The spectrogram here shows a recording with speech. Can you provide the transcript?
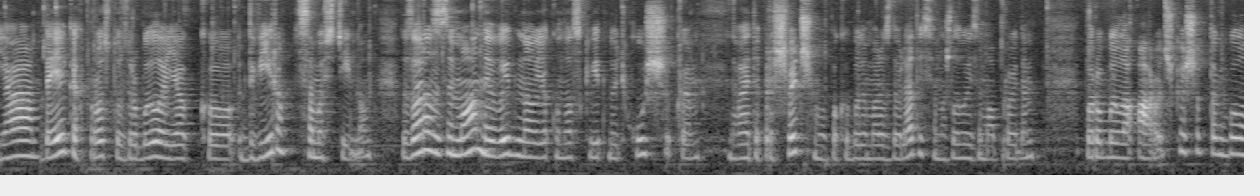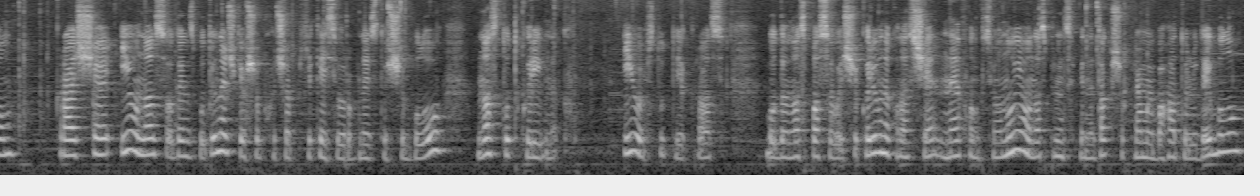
я деяких просто зробила як е, двір самостійно. Зараз зима, не видно, як у нас квітнуть кущики. Давайте пришвидшимо, поки будемо роздивлятися, можливо, і зима пройде. Поробила арочки, щоб так було краще. І у нас один з будиночків, щоб хоча б якесь виробництво ще було. У нас тут корівник. І ось тут якраз буде у нас пасовище. Корівник у нас ще не функціонує. У нас, в принципі, не так, щоб прямо і багато людей було.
